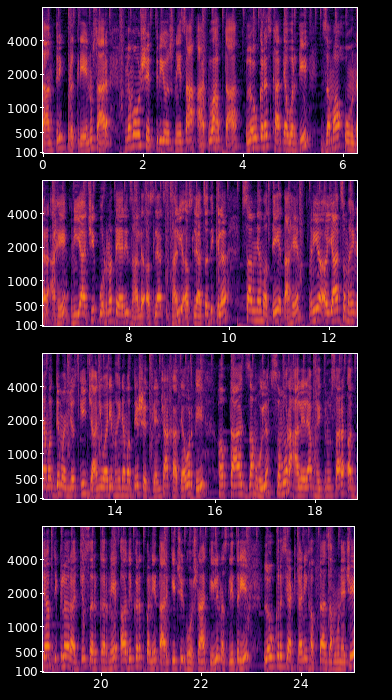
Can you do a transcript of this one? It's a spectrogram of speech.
तांत्रिक प्रक्रियेनुसार नमो शेतकरी योजनेचा आठवा हप्ता लवकरच खात्यावरती जमा होणार आहे आणि याची पूर्ण तयारी झालं असल्याच झाली असल्याचं देखील सांगण्यामध्ये येत आहे. आणि याच महिन्यामध्ये म्हणजेच की जानेवारी महिन्यामध्ये शेतकऱ्यांच्या खात्यावरती हप्ता जमा होईल. समोर आलेल्या माहितीनुसार अद्याप देखील राज्य सरकारने अधिकृतपणे तारखेची घोषणा केली नसली तरी लवकरच या ठिकाणी हप्ता जमा होण्याची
